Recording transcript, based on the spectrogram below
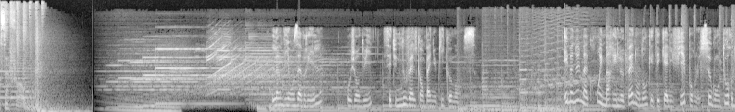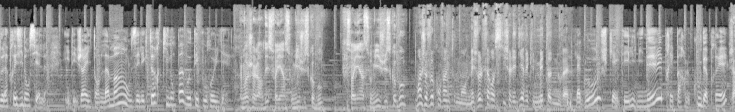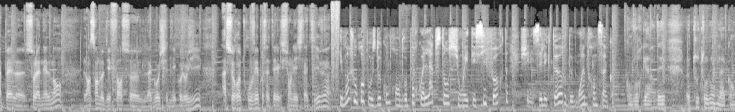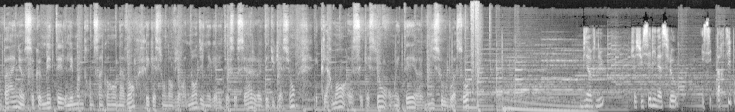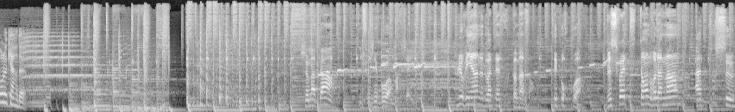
France Info. Lundi 11 avril, aujourd'hui, c'est une nouvelle campagne qui commence. Emmanuel Macron et Marine Le Pen ont donc été qualifiés pour le second tour de la présidentielle. Et déjà, ils tendent la main aux électeurs qui n'ont pas voté pour eux hier. Moi, je leur dis, soyez insoumis jusqu'au bout. Soyez insoumis jusqu'au bout. Moi, je veux convaincre tout le monde, mais je veux le faire aussi, je l'ai dit, avec une méthode nouvelle. La gauche, qui a été éliminée, prépare le coup d'après. J'appelle solennellement l'ensemble des forces de la gauche et de l'écologie à se retrouver pour cette élection législative. Et moi, je vous propose de comprendre pourquoi l'abstention a été si forte chez les électeurs de moins de 35 ans. Quand vous regardez euh, tout au long de la campagne ce que mettaient les moins de 35 ans en avant, les questions d'environnement, d'inégalité sociale, d'éducation, et clairement, euh, ces questions ont été euh, mises sous le boisseau. Bienvenue, je suis Céline Aslo, et c'est parti pour le quart d'heure. Ce matin, il faisait beau à Marseille. Plus rien ne doit être comme avant. C'est pourquoi je souhaite tendre la main à tous ceux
